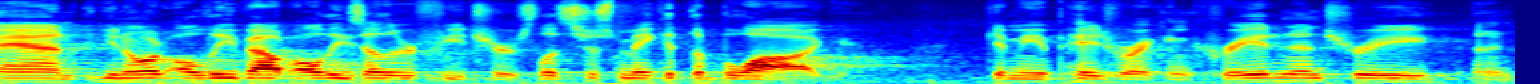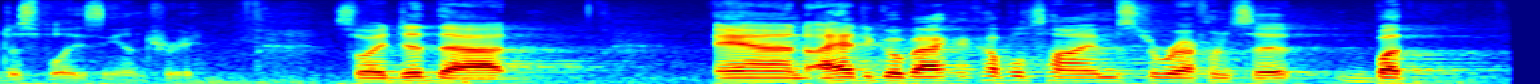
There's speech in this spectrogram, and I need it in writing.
And you know what, I'll leave out all these other features. Let's just make it the blog. Give me a page where I can create an entry and it displays the entry. So I did that, and I had to go back a couple times to reference it, but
